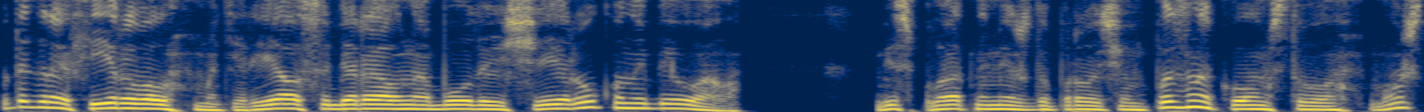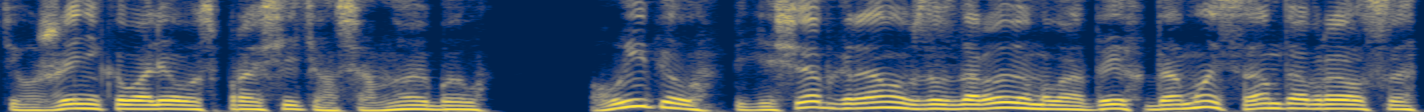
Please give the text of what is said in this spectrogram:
Фотографировал, материал собирал на будущее и руку набивал. Бесплатно, между прочим, по знакомству. Можете у Жени Ковалева спросить, он со мной был. Выпил 50 граммов за здоровье молодых, домой сам добрался,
